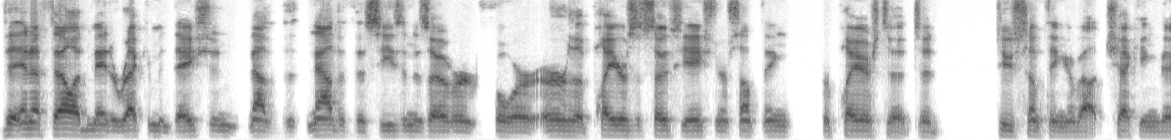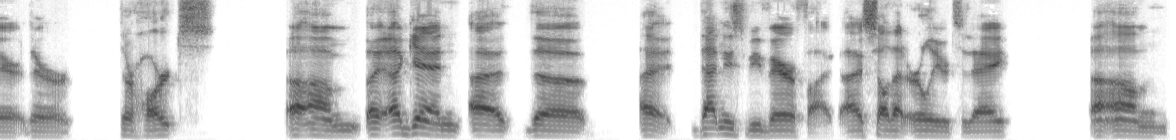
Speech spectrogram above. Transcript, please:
the NFL had made a recommendation now that the, now that the season is over for or the Players Association or something for players to to do something about checking their their their hearts. Um, again, uh, the uh, that needs to be verified. I saw that earlier today. Um,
